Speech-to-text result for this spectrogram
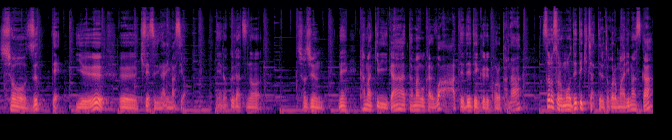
ショーズっていう季節になりますよ。ね、6月の初旬ねカマキリが卵からわーって出てくる頃かな。そろそろもう出てきちゃってるところもありますか？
